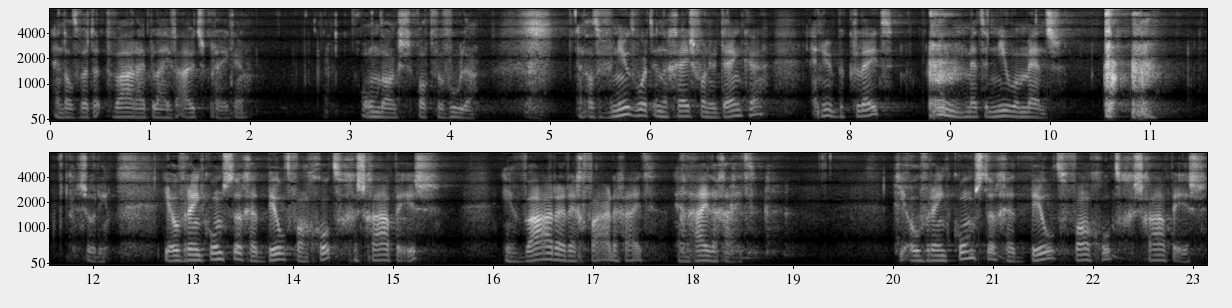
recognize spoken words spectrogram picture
En dat we de waarheid blijven uitspreken. Ondanks wat we voelen. En dat u vernieuwd wordt in de geest van uw denken. En u bekleedt met een nieuwe mens. Sorry. Die overeenkomstig het beeld van God geschapen is. In ware rechtvaardigheid en heiligheid die overeenkomstig het beeld van God geschapen is.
